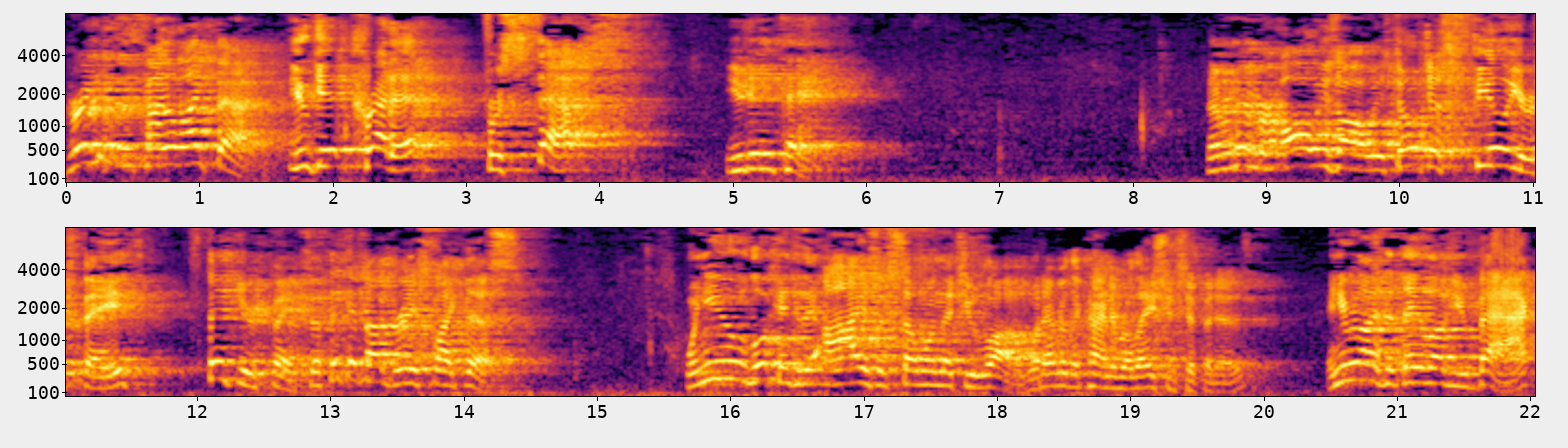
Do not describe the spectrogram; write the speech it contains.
Grace is kind of like that. You get credit for steps you didn't take. Now remember, always, always, don't just feel your faith, think your faith. So think about grace like this. When you look into the eyes of someone that you love, whatever the kind of relationship it is, and you realize that they love you back,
